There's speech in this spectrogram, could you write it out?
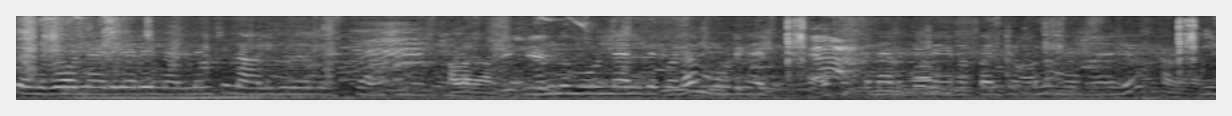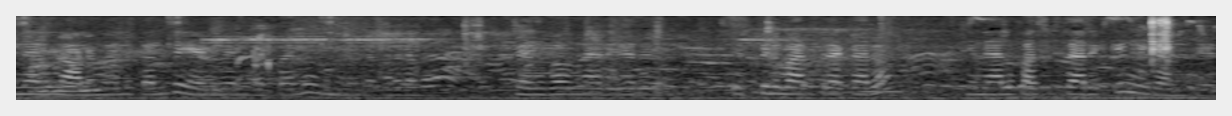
చంద్రబాబు నాయుడు గారు ఈ నెల నుంచి నాలుగు వేలు. ముందు మూడు నెలది కూడా మూడు వేలు ఒక నెలకి వెయ్యి రూపాయలు చొప్పున మూడు వేలు ఈ నెల నాలుగు వేలు కలిపి ఏడు వేల రూపాయలు చంద్రబాబు నాయుడు గారు చెప్పిన మాట ప్రకారం ఈ నెల ఫస్ట్ తారీఖుకి మీకు జరిగింది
